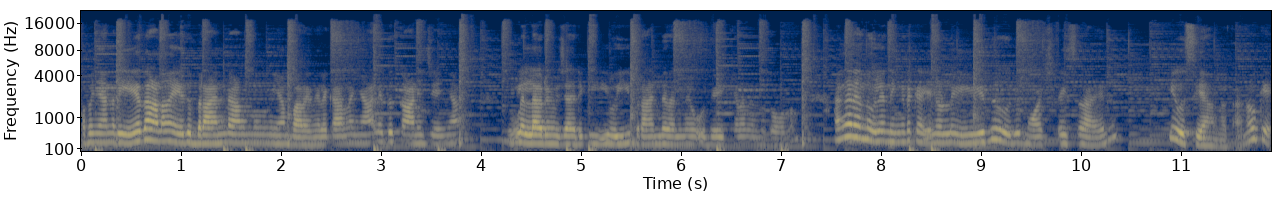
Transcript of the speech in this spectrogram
അപ്പോൾ ഞാനത് ഏതാണ് ഏത് ബ്രാൻഡാണെന്നൊന്നും ഞാൻ പറയുന്നില്ല. കാരണം ഞാനിത് കാണിച്ചു കഴിഞ്ഞാൽ നിങ്ങളെല്ലാവരും വിചാരിക്കും ഈ ഈ ബ്രാൻഡ് തന്നെ ഉപയോഗിക്കണം എന്ന് തോന്നും. അങ്ങനെയൊന്നുമില്ല. നിങ്ങളുടെ കയ്യിലുള്ള ഏത് ഒരു മോയ്സ്ചറൈസർ ആയാലും യൂസ് ചെയ്യാവുന്നതാണ്. ഓക്കെ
